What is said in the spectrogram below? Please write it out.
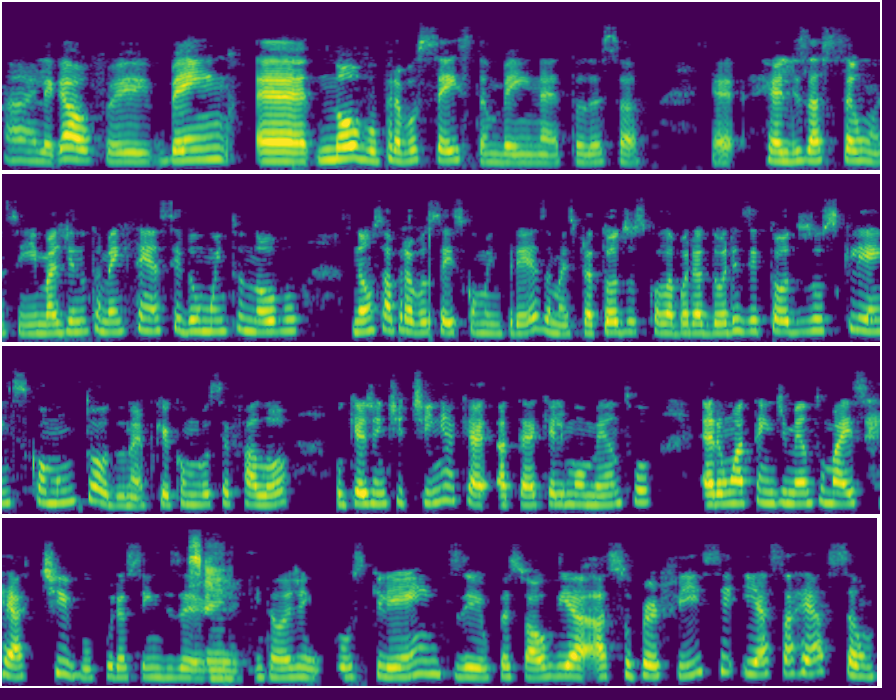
Ah, legal, foi bem é, novo para vocês também, né? Toda essa é, realização, assim. Imagino também que tenha sido muito novo, não só para vocês como empresa, mas para todos os colaboradores e todos os clientes como um todo, né? Porque, como você falou, o que a gente tinha que até aquele momento era um atendimento mais reativo, por assim dizer. Sim. Então, a gente, os clientes e o pessoal via a superfície e essa reação.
